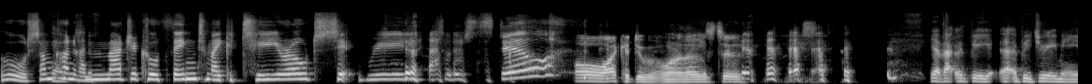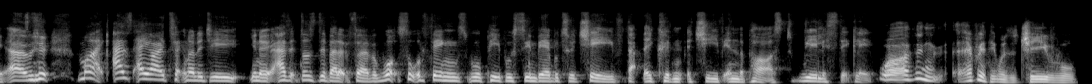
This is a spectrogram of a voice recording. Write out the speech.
Oh, some Yeah, kind, kind of, of- magical thing to make a two-year-old sit really sort of still. oh i could do with one of those too yeah, that would be that would be dreamy. Um, Mike, as AI technology, you know, as it does develop further, what sort of things will people soon be able to achieve that they couldn't achieve in the past, realistically? Well, I think everything was achievable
